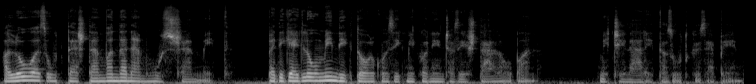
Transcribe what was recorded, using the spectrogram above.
A ló az úttesten van, de nem húz semmit. Pedig egy ló mindig dolgozik, mikor nincs az istállóban. Mit csinál itt az út közepén?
